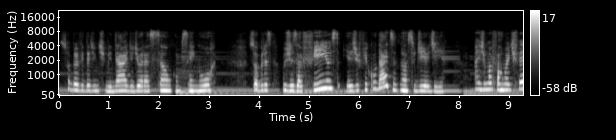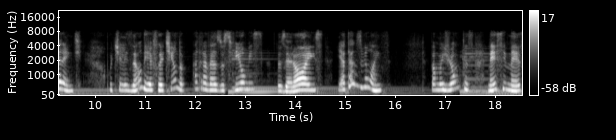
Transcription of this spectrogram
sobre a vida de intimidade, de oração com o Senhor, sobre os, os desafios e as dificuldades do nosso dia a dia, mas de uma forma diferente, utilizando e refletindo através dos filmes, dos heróis e até dos vilões. Vamos juntos, nesse mês,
